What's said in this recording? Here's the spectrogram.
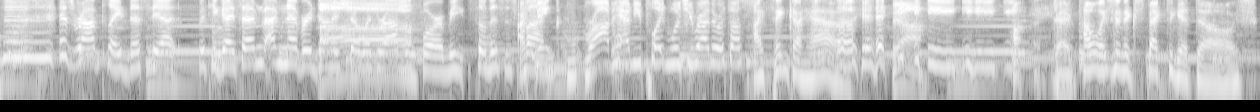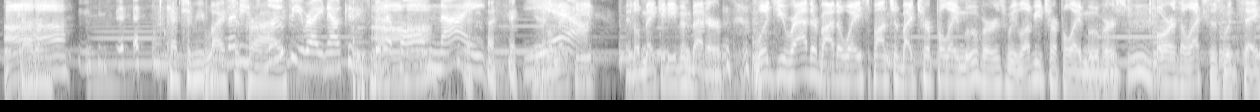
Has Rob played this yet with you guys? I've, I've never done a show with Rob before, be- so this is fun. I think Rob, have you played Would You Rather with us? I think I have. Okay. Yeah. Okay. I wasn't expecting it though. It's Uh huh. catching me by then he's surprise. loopy right now because he's been up all Uh-huh. night. yeah. It'll make, it, e- it'll make it even better. Would you rather, by the way, sponsored by AAA Movers. We love you, AAA Movers. Mm-hmm. Or as Alexis would say,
